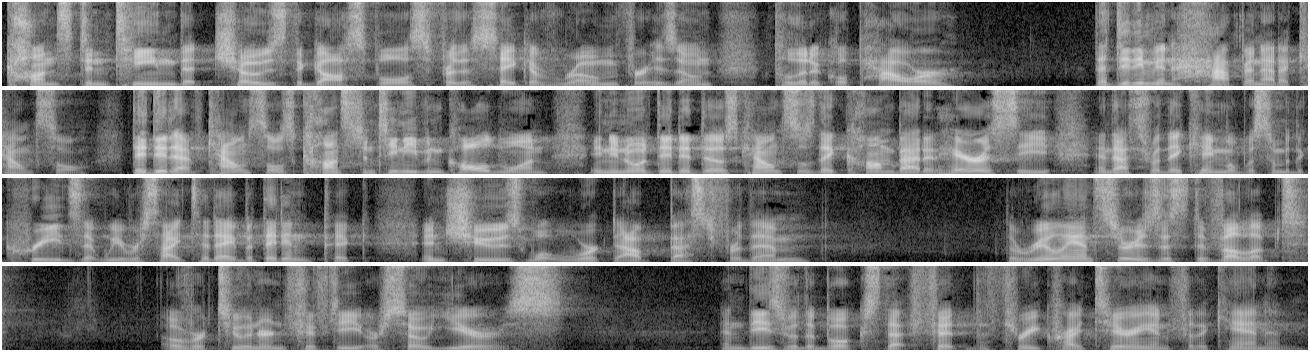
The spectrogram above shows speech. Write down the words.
Constantine that chose the gospels for the sake of Rome for his own political power. That didn't even happen at a council. They did have councils. Constantine even called one. And you know what they did to those councils? They combated heresy, and that's where they came up with some of the creeds that we recite today. But they didn't pick and choose what worked out best for them. The real answer is this developed over 250 or so years. And these were the books that fit the three criterion for the canon.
